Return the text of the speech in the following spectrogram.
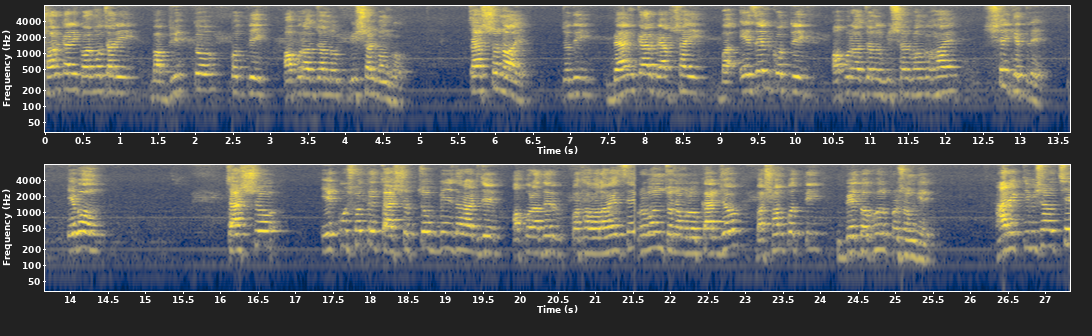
সরকারি কর্মচারী বা ভৃত্য কর্তৃক অপরাধজনক বিশ্বাসভঙ্গ চারশো নয় যদি ব্যাংকার, ব্যবসায়ী বা এজেন্ট কর্তৃক অপরাধজনক বিশ্বাসভঙ্গ হয়, সেই ক্ষেত্রে এবং চারশো একুশ হতে চারশো চব্বিশ ধারার যে অপরাধের কথা বলা হয়েছে, প্রবঞ্চনামূলক কার্য বা সম্পত্তি বেদখল প্রসঙ্গে। আর একটি বিষয় হচ্ছে,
